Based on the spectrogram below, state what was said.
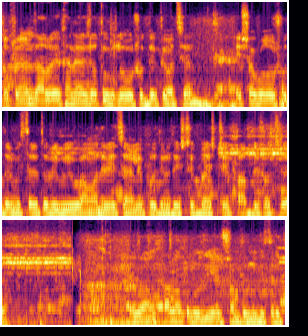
তো ফ্রেন্ডস আরও এখানে যতগুলো ওষুধ দেখতে পাচ্ছেন, এই সকল ওষুধের বিস্তারিত রিভিউ আমাদের এই চ্যানেলে প্রতিনিয়ত স্টেপ বাই স্টেপ পাবলিশ হচ্ছে। এবং ফার্মাকোলজি এর সম্পূর্ণ বিস্তারিত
